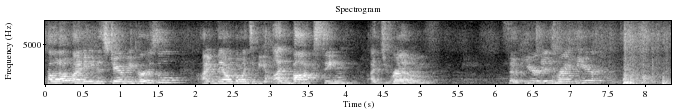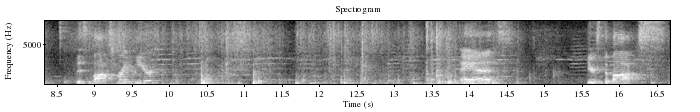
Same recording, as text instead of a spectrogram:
Hello, my name is Jeremy Herzl. I'm now going to be unboxing a drone. So here it is right here. This box right here. And here's the box.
